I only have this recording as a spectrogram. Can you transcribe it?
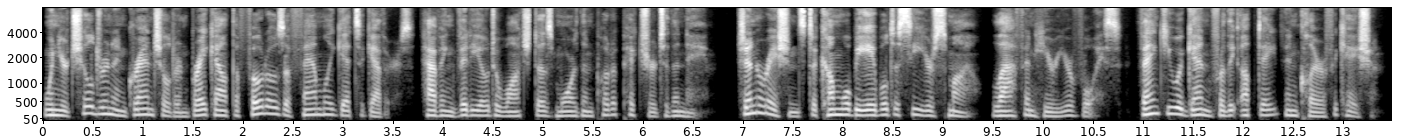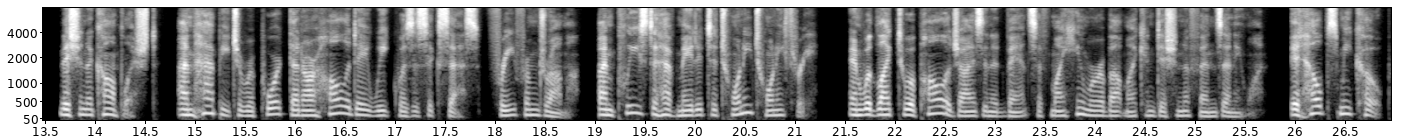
when your children and grandchildren break out the photos of family get togethers, having video to watch does more than put a picture to the name. Generations to come will be able to see your smile, laugh, and hear your voice. Thank you again for the update and clarification. Mission accomplished. I'm happy to report that our holiday week was a success, free from drama. I'm pleased to have made it to 2023 and would like to apologize in advance if my humor about my condition offends anyone. It helps me cope,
